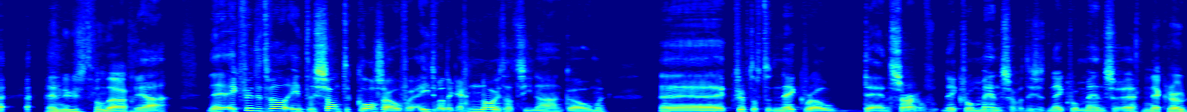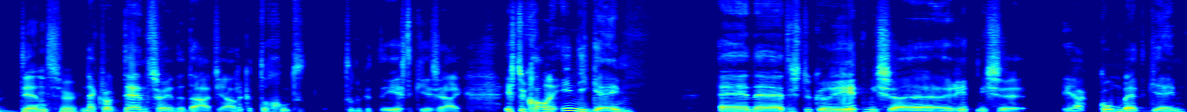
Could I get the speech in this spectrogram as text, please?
en nu is het vandaag. Ja. Nee, ik vind het wel een interessante crossover. Iets wat ik echt nooit had zien aankomen. Eh Crypt of the Necro Dancer. Of Necromancer. Wat is het? Necromancer, hè? Necrodancer. Necrodancer, inderdaad. Ja, had ik het toch goed toen ik het de eerste keer zei. Is natuurlijk gewoon een indie game. En eh, het is natuurlijk een ritmische, eh, ritmische ja, combat game.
